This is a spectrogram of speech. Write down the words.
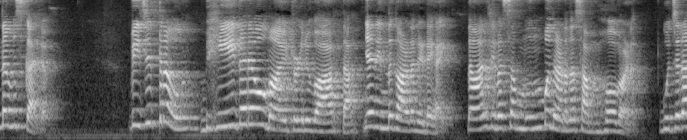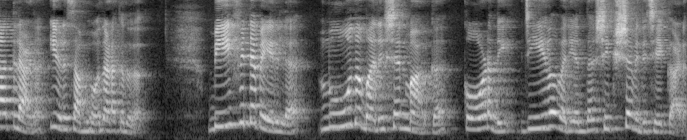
നമസ്കാരം. വിചിത്രവും ഭീകരവുമായിട്ടുള്ളൊരു വാർത്ത ഞാൻ ഇന്ന് കാണാനിടയായി. നാല് ദിവസം മുമ്പ് നടന്ന സംഭവമാണ്. ഗുജറാത്തിലാണ് ഈ ഒരു സംഭവം നടക്കുന്നത്. ബീഫിന്റെ പേരിൽ മൂന്ന് മനുഷ്യന്മാർക്ക് കോടതി ജീവപര്യന്ത ശിക്ഷ വിധിച്ചേക്കാണ്.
